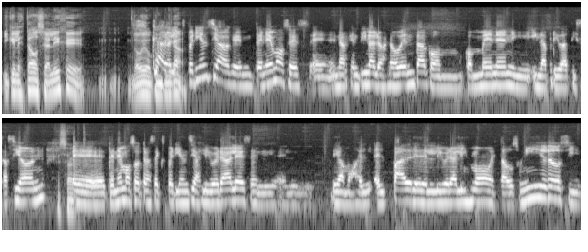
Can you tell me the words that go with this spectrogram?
y que el Estado se aleje, lo veo claro, la experiencia que tenemos es eh, en Argentina los 90 con, con Menem y, la privatización. tenemos otras experiencias liberales, el digamos, el, el padre del liberalismo, Estados Unidos y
